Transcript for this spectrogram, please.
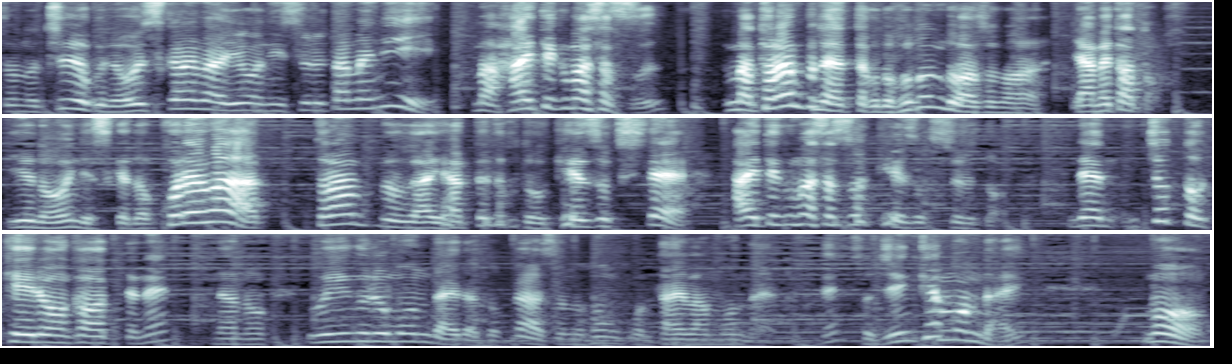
その中国に追いつかれないようにするために、まあ、ハイテク摩擦、まあ、トランプのやったことほとんどはその、やめたというの多いんですけど、これはトランプがやってたことを継続して、ハイテク摩擦は継続すると。で、ちょっと経路が変わってね、あの、ウイグル問題だとか、その香港、台湾問題とかね、その人権問題も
